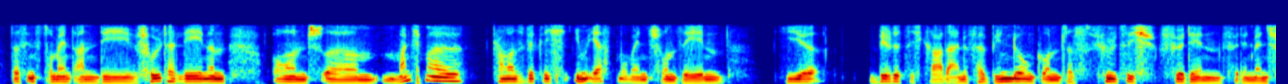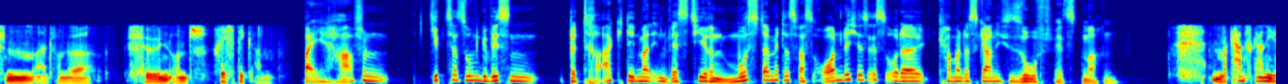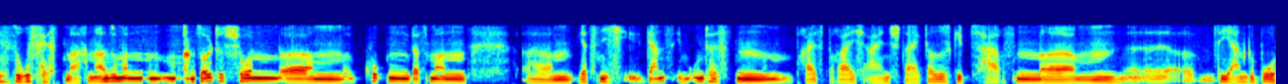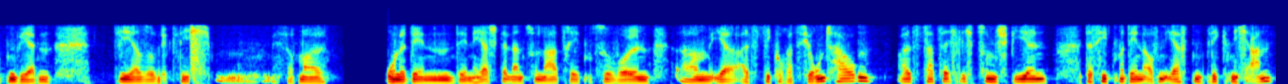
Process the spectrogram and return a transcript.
das Instrument an die Schulter lehnen und ähm, manchmal kann man es wirklich im ersten Moment schon sehen, hier bildet sich gerade eine Verbindung und das fühlt sich für den, für den Menschen einfach nur schön und richtig an. Bei Hafen gibt es da so einen gewissen Betrag, den man investieren muss, damit es was ordentliches ist, oder kann man das gar nicht so festmachen? Man kann es gar nicht so festmachen. Also man, man sollte schon ähm, gucken, dass man ähm, jetzt nicht ganz im untersten Preisbereich einsteigt. Also es gibt Harfen, ähm, äh, die angeboten werden, die also wirklich, ich sag mal, ohne den, den Herstellern zu nahe treten zu wollen, ähm, eher als Dekoration taugen als tatsächlich zum Spielen. Das sieht man denen auf den ersten Blick nicht an.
